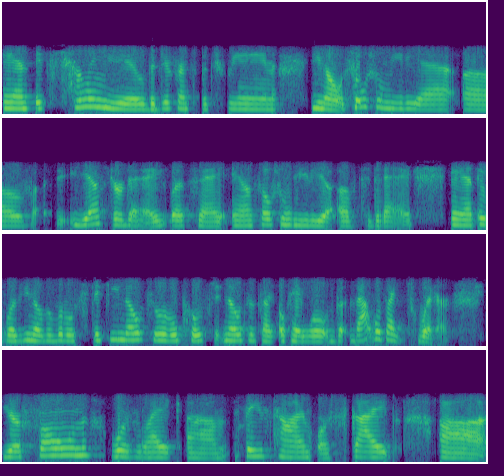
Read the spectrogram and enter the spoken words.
And it's telling you the difference between you know social media of yesterday let's say and social media of today and it was you know the little sticky notes the little post-it notes it's like okay well th- that was like twitter your phone was like um facetime or skype uh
